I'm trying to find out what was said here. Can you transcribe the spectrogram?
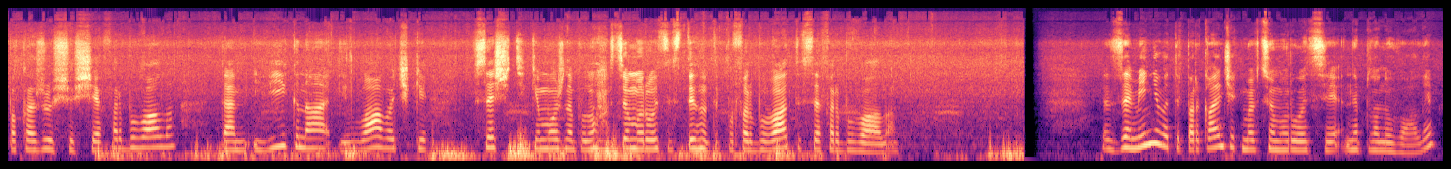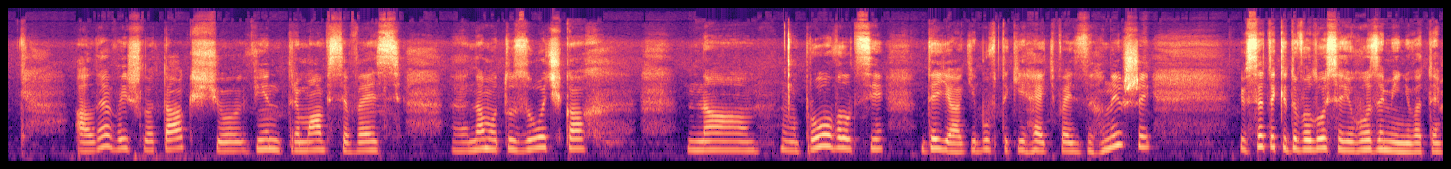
покажу, що ще фарбувала. Там і вікна, і лавочки. Все, що тільки можна було в цьому році встигнути пофарбувати, все фарбувала. Замінювати парканчик ми в цьому році не планували, але вийшло так, що він тримався весь на мотузочках, на проволоці, де як. І був такий геть весь згнивший. І все-таки довелося його замінювати.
